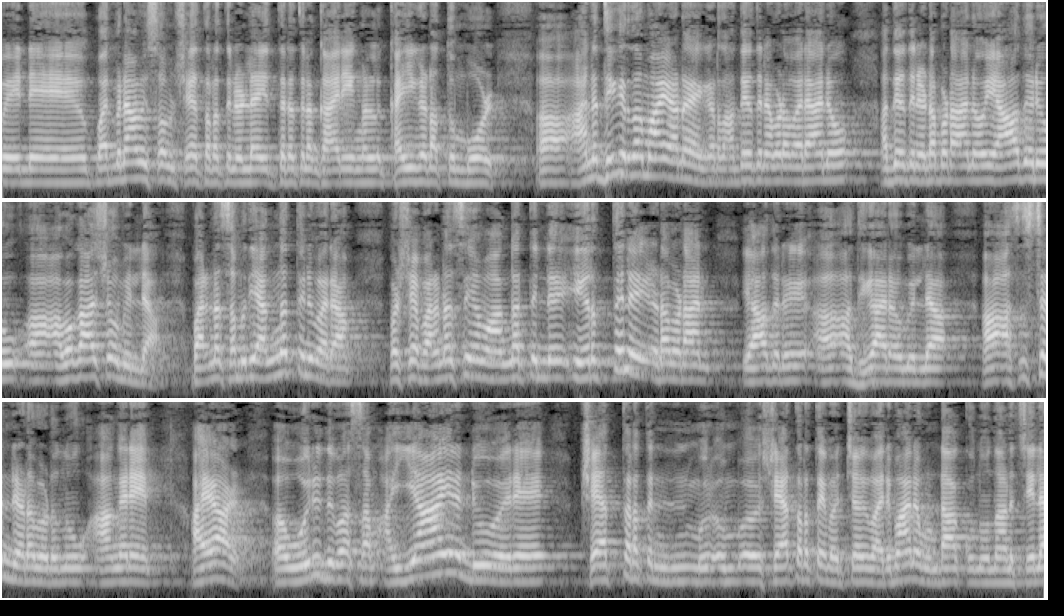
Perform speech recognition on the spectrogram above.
പിന്നെ പത്മനാഭസ്വാമി ക്ഷേത്രത്തിലുള്ള ഇത്തരത്തിലും കാര്യങ്ങൾ കൈകടത്തുമ്പോൾ അനധികൃതമായാണ് കൈകടത്തുന്നത്. അദ്ദേഹത്തിന് അവിടെ വരാനോ അദ്ദേഹത്തിന് ഇടപെടാനോ യാതൊരു അവകാശവുമില്ല. ഭരണസമിതി അംഗത്തിന് വരാം. പക്ഷേ ഭരണസമിതി അംഗത്തിന്റെ എർത്തിന് ഇടപെടാൻ യാതൊരു അധികാരവുമില്ല. ആ അസിസ്റ്റന്റ് ഇടപെടുന്നു. അങ്ങനെ അയാൾ ഒരു ദിവസം അയ്യായിരം രൂപ വരെ ക്ഷേത്രത്തിന് ക്ഷേത്രത്തെ വെച്ച് വരുമാനം ഉണ്ടാക്കുന്നു എന്നാണ് ചില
